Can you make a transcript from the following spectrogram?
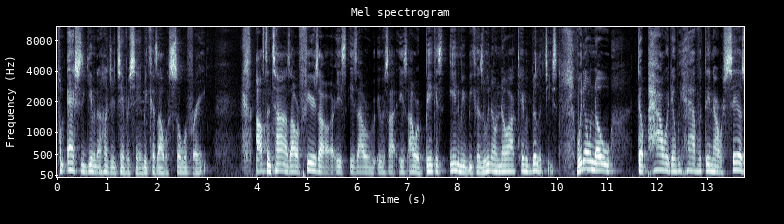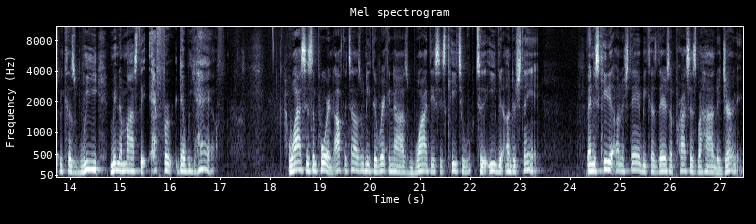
from actually giving 110% because I was so afraid. Oftentimes, our fears are is is our is our, is our biggest enemy because we don't know our capabilities. We don't know the power that we have within ourselves because we minimize the effort that we have. Why is this important? Oftentimes, we need to recognize why this is key to to even understand. And it's key to understand because there's a process behind the journey.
